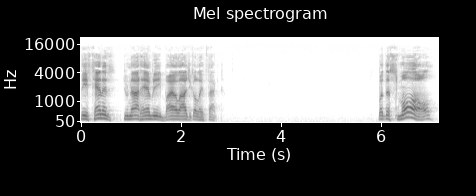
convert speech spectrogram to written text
These tannins do not have any biological effect. But the small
